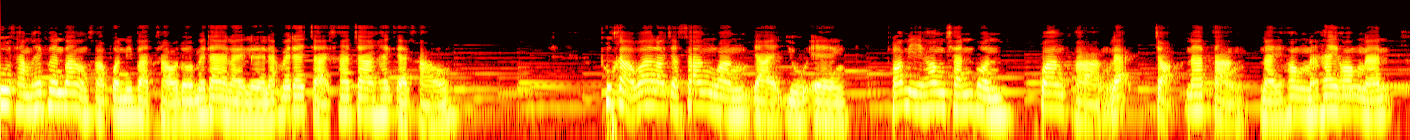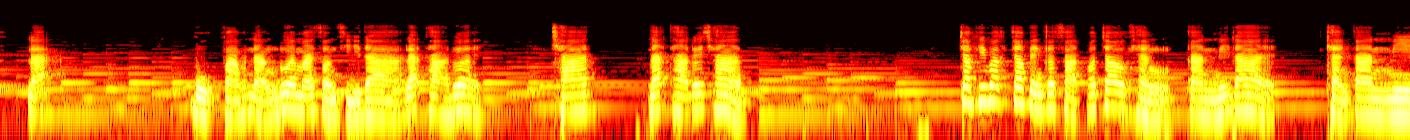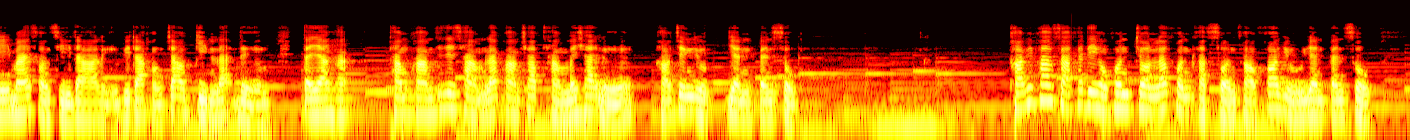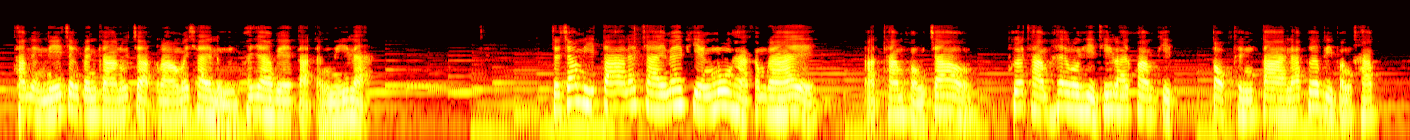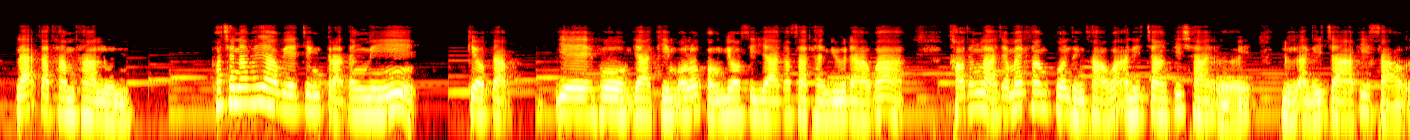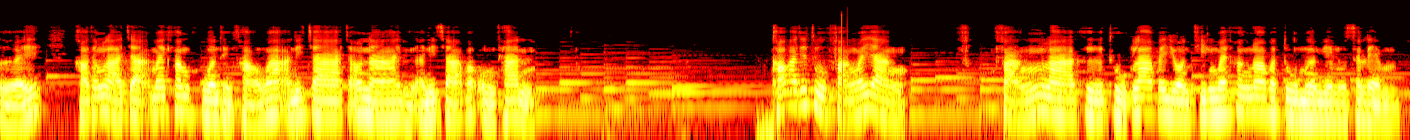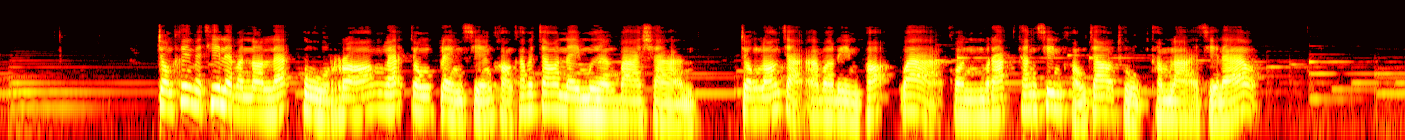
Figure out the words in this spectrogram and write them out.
ผู้ทำให้เพื่อนบ้านของเขาปฏิบัติเขาโดยไม่ได้อะไรเลย และไม่ได้จ่ายค่าจ้างให้แก่เขา ผู้กล่าวว่าเราจะสร้างวังใหญ่อยู่เอง เพราะมีห้องชั้นบนกว้างขวางและเจาะหน้าต่างในห้องนะให้ห้องนั้น และบุฝาผนังด้วยไม้สนสีดาและทาด้วยชาติและทาด้วยชาติ เจ้าคิดว่าเจ้าเป็นกษัตริย์เพราะเจ้าแข่งกันไม่ได้ แข่งกันมีไม้สนสีดาหรือบิดาของเจ้ากินและดื่ม แต่ยังทำความที่ธรรมและความชอบธรรมไม่ใช่หรือ เขาจึงอยู่เย็นเป็นสุข เขาพิพากษาคดีของคนจนและคนขัดสนเขาก็ออยู่เย็นเป็นสุขทำอย่างนี้จึงเป็นการรู้จักเราไม่ใช่หรือพระยาเวตัดอย่างนี้แหละแต่เจ้ามีตาและใจไม่เพียงมุ่งหากำไรอัตธรรมของเจ้า เพื่อทำให้โลหิตที่ไร้ความผิดตกถึงตายและเพื่อบีบบังคับ และกระทำทารุณ เพราะฉะนั้นพระยาเวจึงตรัสดังนี้ เกี่ยวกับเยโฮยาคิมโอรสของโยสิยากษัตริย์แห่งยูดาว่า เขาทั้งหลายจะไม่ข้ามควรถึงข่าวว่าอนิจจังพี่ชายเอ๋ย หรืออนิจจาพี่สาวเอ๋ย เขาทั้งหลายจะไม่ข้ามควรถึงข่าวว่าอนิจจาเจ้านาย หรืออนิจจาพระองค์ท่าน เขาอาจจะถูกฝังไว้อย่างฝังลาคือถูกลากไปโยนทิ้งไว้ข้างนอกประตูเมืองเยรูซาเล็ม จงขึ้นไปที่เลบานอนและกู่ร้องและจงเปล่งเสียงของข้าพเจ้าในเมืองบาชาน จงร้องจากอาบาริม เพราะว่าคนรักทั้งสิ้นของเจ้าถูกทำลายเสียแล้ว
